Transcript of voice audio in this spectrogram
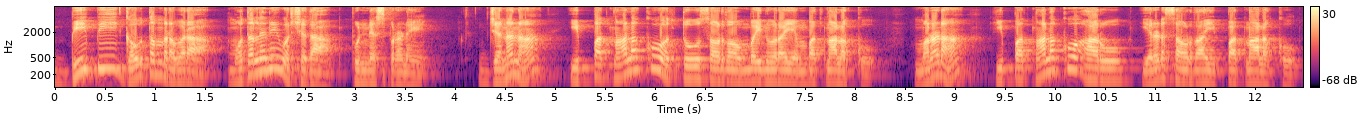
ಬಿ ಪಿ ಗೌತಮ್ರವರ ಮೊದಲನೇ ವರ್ಷದ ಪುಣ್ಯಸ್ಮರಣೆ. ಜನನ ಇಪ್ಪತ್ನಾಲ್ಕು ಹತ್ತು ಸಾವಿರದ ಒಂಬೈನೂರ ಎಂಬತ್ನಾಲ್ಕು. ಮರಣ ಇಪ್ಪತ್ನಾಲ್ಕು ಆರು ಎರಡು ಸಾವಿರದ ಇಪ್ಪತ್ನಾಲ್ಕು.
